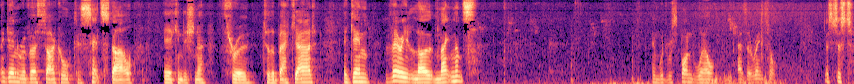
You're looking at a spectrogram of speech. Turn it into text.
Again, reverse cycle, cassette style air conditioner through to the backyard. Again, very low maintenance and would respond well as a rental. Let's just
